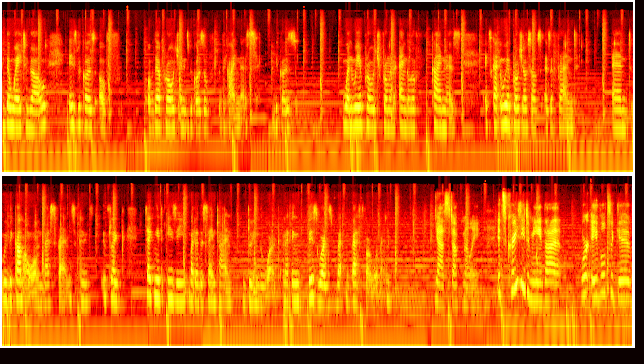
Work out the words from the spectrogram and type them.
the way to go is because of of the approach and it's because of the kindness. Because when we approach from an angle of kindness it's kind we approach ourselves as a friend and we become our own best friends. And it's it's like taking it easy but at the same time doing the work. And i think this works be- best for women. Yes definitely. It's crazy to me that we're able to give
